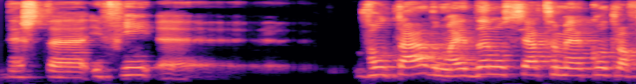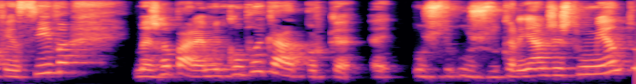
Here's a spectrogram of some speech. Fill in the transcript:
desta enfim, uh, vontade, não é? De anunciar também a contraofensiva mas repara, é muito complicado, porque eh, os, os, ucranianos neste momento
